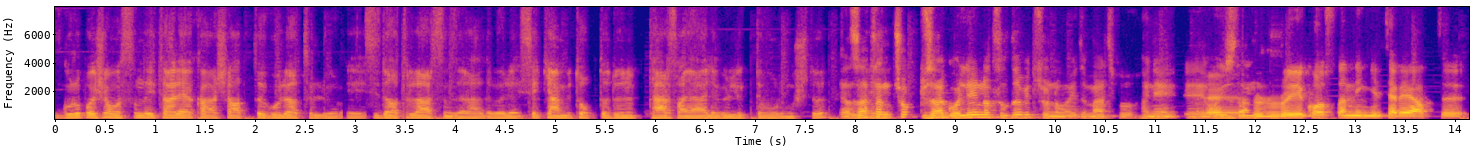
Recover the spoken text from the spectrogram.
grup aşamasında İtalya'ya karşı attığı golü hatırlıyorum. E, siz de hatırlarsınız herhalde böyle seken bir topta dönüp ters ayağıyla birlikte vurmuştu. Ya zaten e, çok güzel gollerin atıldığı bir turnuvaydı Mert bu. Hani e, o yüzden Rui Costa'nın İngiltere'ye attığı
